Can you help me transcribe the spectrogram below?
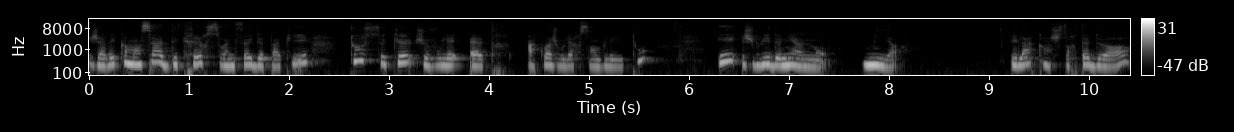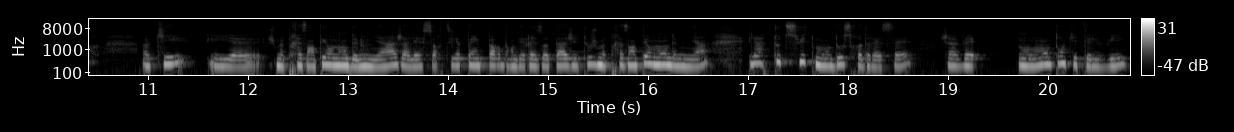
j'avais commencé à décrire sur une feuille de papier tout ce que je voulais être, à quoi je voulais ressembler et tout. Et je lui ai donné un nom, Mia. Et là, quand je sortais dehors, OK, et euh, je me présentais au nom de Mia, j'allais sortir, peu importe, dans des réseautages et tout, je me présentais au nom de Mia. Et là, tout de suite, mon dos se redressait, j'avais mon menton qui était levé,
